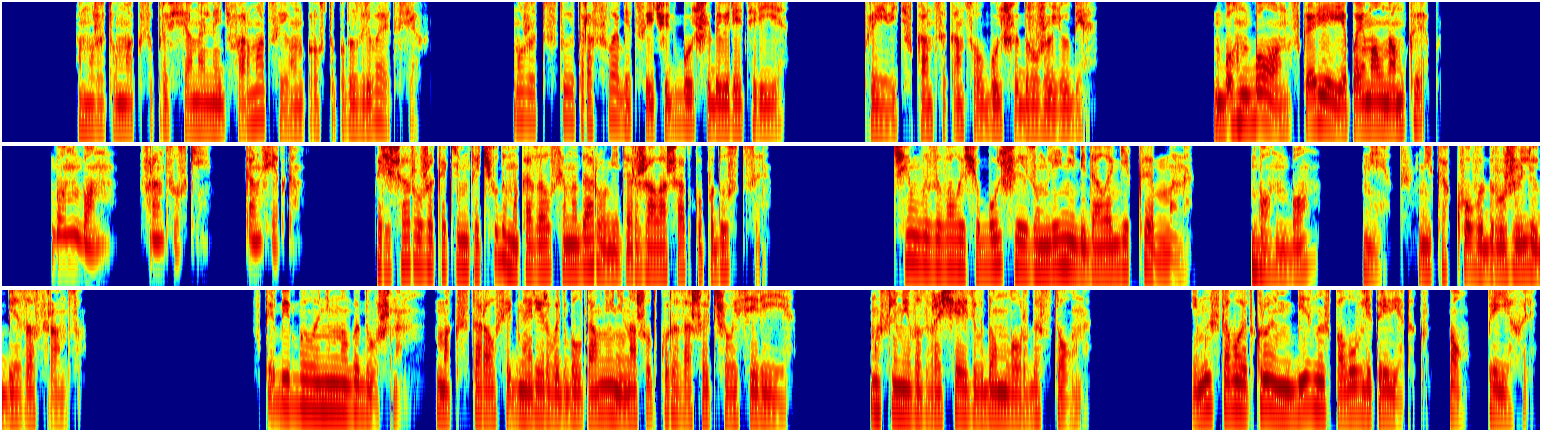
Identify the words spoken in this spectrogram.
А может, у Макса профессиональная деформация, и он просто подозревает всех? Может, стоит расслабиться и чуть больше доверять Рие? Проявить, в конце концов, больше дружелюбия? «Бон-бон, скорее, я поймал нам Кэп». «Бон-бон, французский, конфетка». Ришар уже каким-то чудом оказался на дороге, держа лошадку под узцы. Чем вызывал еще больше изумление бедолаги Кэбмана? Бон-бон? Нет, никакого дружелюбия засранцу. В кэбе было немного душно. Макс старался игнорировать болтовню не на шутку разошедшего серии, мыслями возвращаясь в дом лорда Стоуна. «И мы с тобой откроем бизнес по ловле креветок. О, приехали».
